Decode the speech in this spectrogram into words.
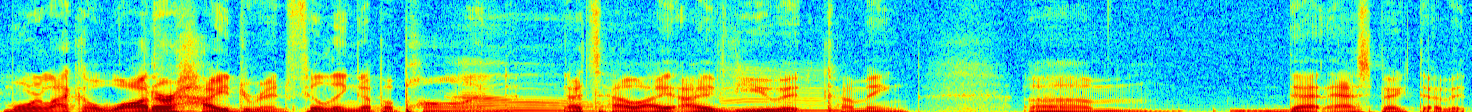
more like a water hydrant filling up a pond. That's Oh. how I, I view it Mm. coming. Um, that aspect of it,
